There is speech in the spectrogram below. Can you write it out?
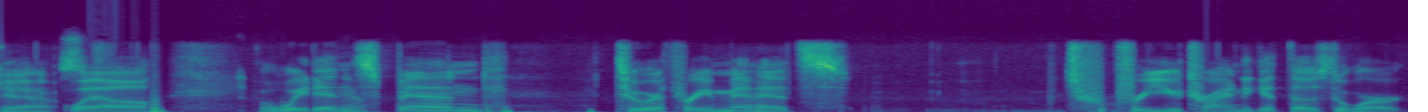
Yeah. Well, we didn't spend two or three minutes tr- for you trying to get those to work.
